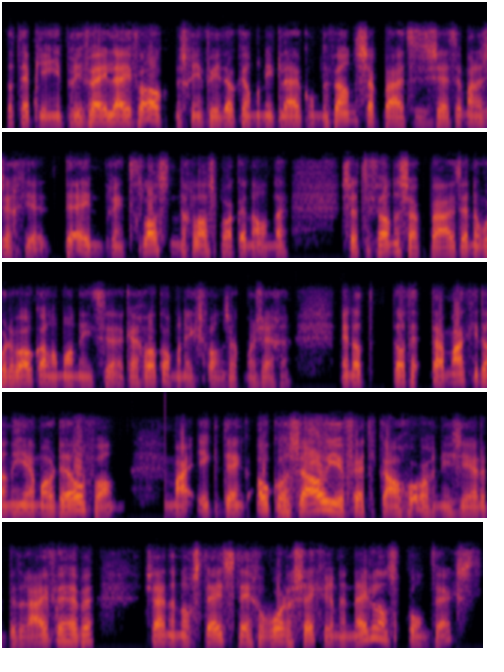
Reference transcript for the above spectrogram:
Dat heb je in je privéleven ook. Misschien vind je het ook helemaal niet leuk om de vuilniszak buiten te zetten. Maar dan zeg je, de een brengt glas in de glasbak en de ander zet de vuilniszak buiten. En dan worden we ook allemaal niet, uh, krijgen we ook allemaal niks van, zou ik maar zeggen. En dat, dat, daar maak je dan hier een model van. Maar ik denk, ook al zou je verticaal georganiseerde bedrijven hebben, zijn er nog steeds tegenwoordig, zeker in de Nederlandse context,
